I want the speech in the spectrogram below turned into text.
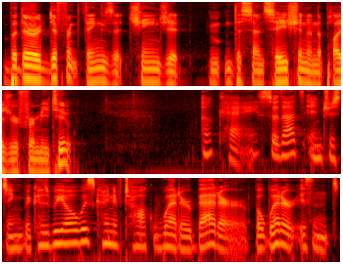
But there are different things that change it, the sensation and the pleasure for me too. Okay, so that's interesting because we always kind of talk wetter better, but wetter isn't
